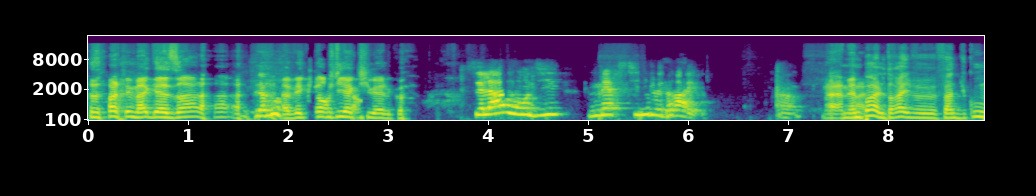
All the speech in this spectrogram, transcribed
dans les magasins là, avec l'orgie actuelle. Quoi. C'est là où on dit merci le drive. Bah, même Ouais. pas, le drive, euh, enfin, du coup,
